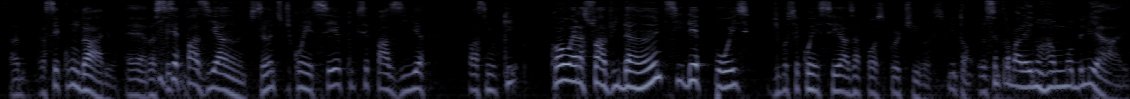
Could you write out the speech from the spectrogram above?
Sabe? Era secundário. Era o que, sec... que, você fazia antes? Antes de conhecer, o que, que você fazia? Você fala assim, o que, qual era a sua vida antes e depois de você conhecer as apostas esportivas? Então, eu sempre trabalhei no ramo imobiliário.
